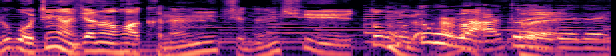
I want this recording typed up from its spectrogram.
如果真想见到的话，可能只能去动物园动物园，对对对对。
